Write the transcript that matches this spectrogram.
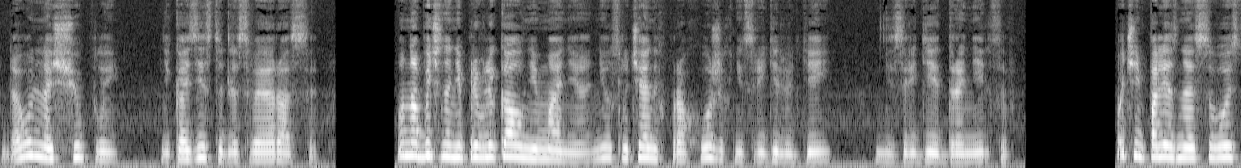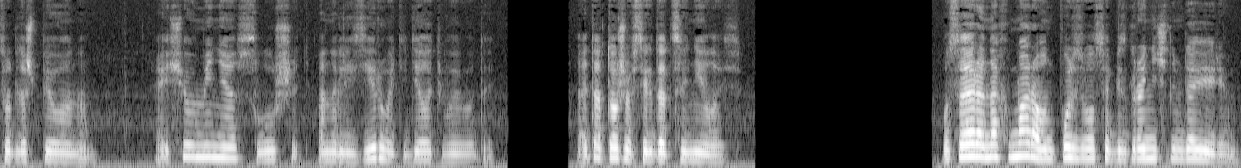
Довольно щуплый, неказистый для своей расы. Он обычно не привлекал внимания ни у случайных прохожих, ни среди людей, ни среди дронильцев. Очень полезное свойство для шпиона. А еще умение слушать, анализировать и делать выводы. Это тоже всегда ценилось. У Сайра Нахмара он пользовался безграничным доверием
